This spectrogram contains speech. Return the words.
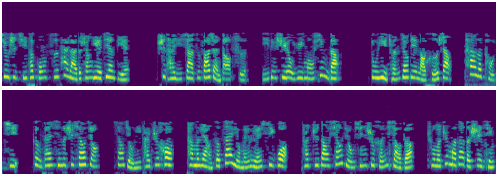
就是其他公司派来的商业间谍。事态一下子发展到此，一定是有预谋性的。陆亦辰将电脑合上，叹了口气。更担心的是萧九，萧九离开之后，他们两个再也没联系过。他知道萧九心是很小的，出了这么大的事情，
